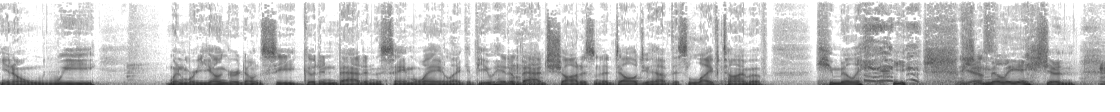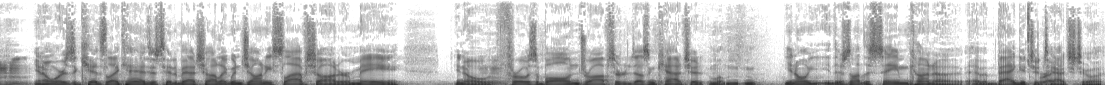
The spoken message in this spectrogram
you know, we, when we're younger, don't see good and bad in the same way. Like, if you hit a bad shot as an adult, you have this lifetime of humili- humiliation. You know, whereas a kid's like, hey, I just hit a bad shot. Like when Johnny Slapshot or May, you know, throws a ball and drops it or doesn't catch it, you know, there's not the same kind of baggage attached to it.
